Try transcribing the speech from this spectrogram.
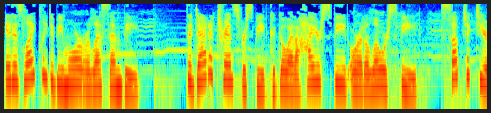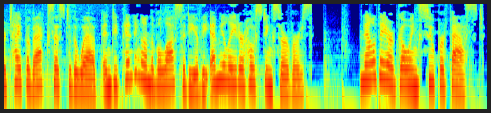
it is likely to be more or less MB. The data transfer speed could go at a higher speed or at a lower speed, subject to your type of access to the web and depending on the velocity of the emulator hosting servers. Now they are going super fast.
